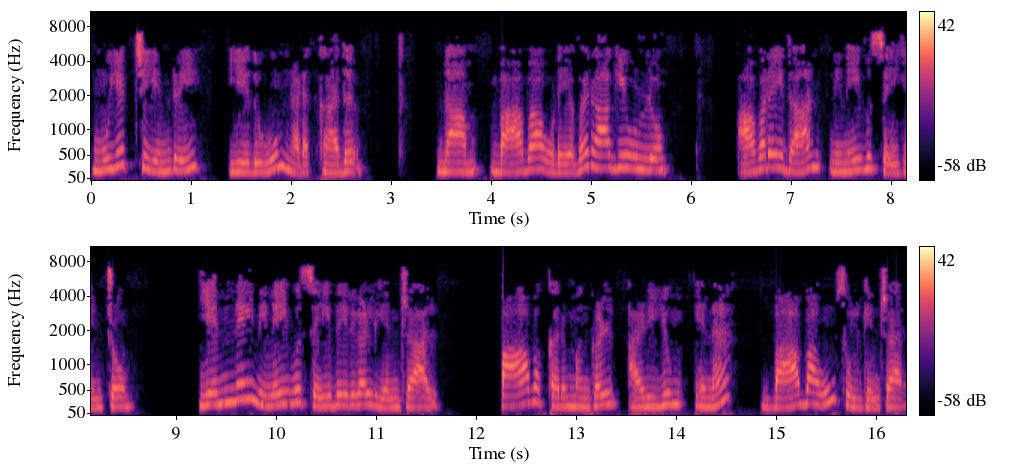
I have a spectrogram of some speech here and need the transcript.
முயற்சியின்றி எதுவும் நடக்காது. நாம் பாபா உடையவர் ஆகியுள்ளோம். அவரைதான் நினைவு செய்கின்றோம். என்னை நினைவு செய்தீர்கள் என்றால் பாவ கர்மங்கள் அழியும் என பாபாவும் சொல்கின்றார்.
